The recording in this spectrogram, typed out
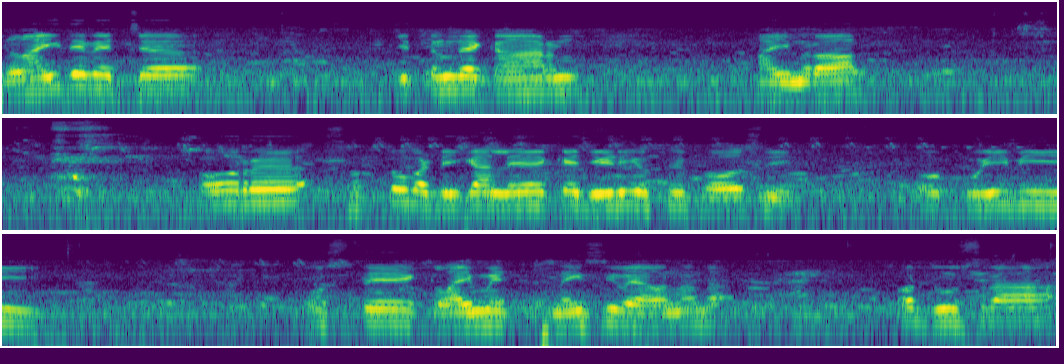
ਲੜਾਈ ਦੇ ਵਿੱਚ ਜਿੱਤਣ ਦੇ ਕਾਰਨ ਹਾਈ ਮੋਰਾਲ। ਔਰ ਸਭ ਤੋਂ ਵੱਡੀ ਗੱਲ ਇਹ ਹੈ ਕਿ ਜਿਹੜੀ ਉੱਥੇ ਫੌਜ ਸੀ, ਉਹ ਕੋਈ ਵੀ ਉਸ ਤੇ ਕਲਾਈਮੇਟ ਨਹੀਂ ਸੀ ਹੋਇਆ ਉਹਨਾਂ ਦਾ। ਔਰ ਦੂਸਰਾ,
